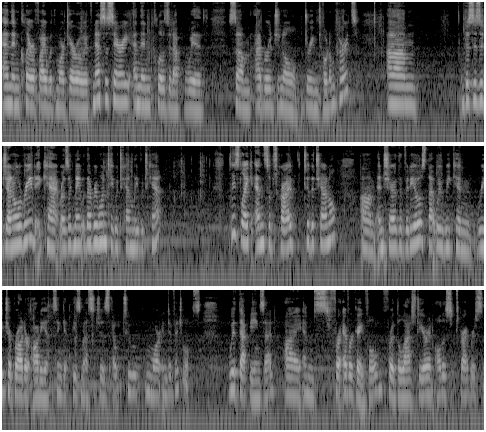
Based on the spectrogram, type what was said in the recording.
and then clarify with more tarot if necessary, and then close it up with some Aboriginal Dream Totem cards. Um, this is a general read. It can't resonate with everyone. Take what you can, leave what you can't. Please like and subscribe to the channel um, and share the videos. That way we can reach a broader audience and get these messages out to more individuals. With that being said, I am forever grateful for the last year and all the subscribers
